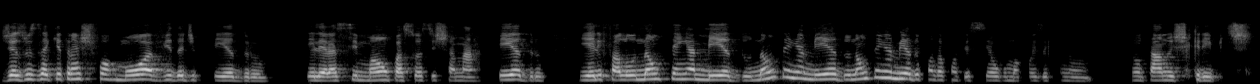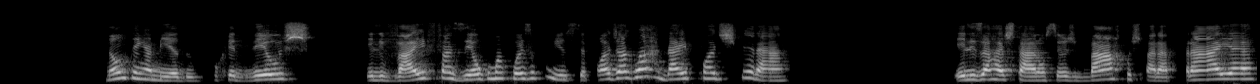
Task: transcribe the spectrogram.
Jesus aqui transformou a vida de Pedro. Ele era Simão, passou a se chamar Pedro, e ele falou: não tenha medo, não tenha medo, não tenha medo quando acontecer alguma coisa que não, não está no script. Não tenha medo, porque Deus ele vai fazer alguma coisa com isso. Você pode aguardar e pode esperar. Eles arrastaram seus barcos para a praia,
